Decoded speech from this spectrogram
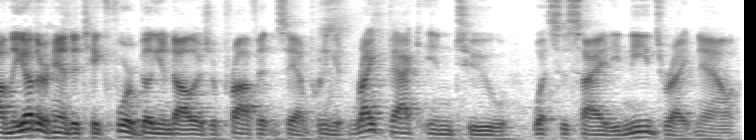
On the other hand, to take $4 billion of profit and say, I'm putting it right back into what society needs right now,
